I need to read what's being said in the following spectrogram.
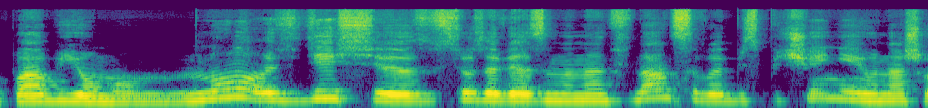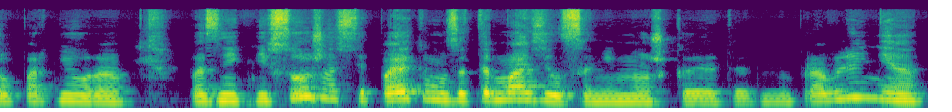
по объему. Но здесь э, все завязано на финансовое обеспечение, и у нашего партнера возникнет сложности, поэтому затормозился немножко это направление,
